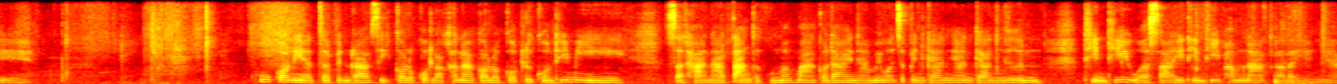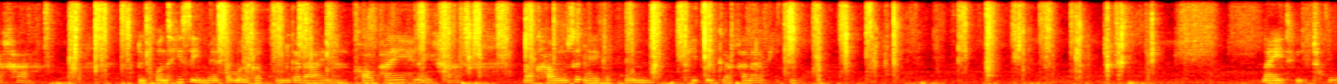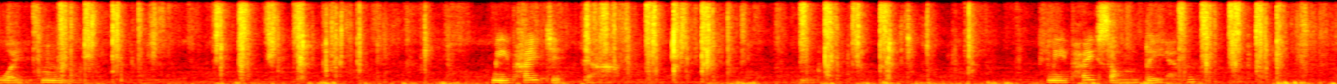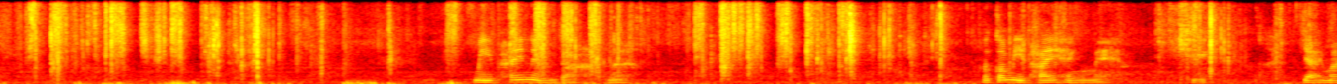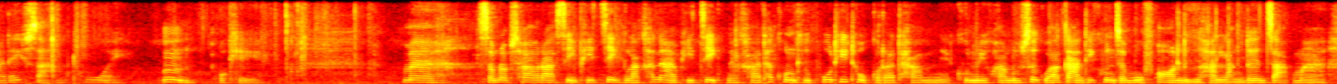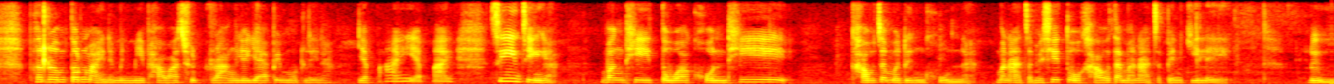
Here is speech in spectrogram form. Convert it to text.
คู่กรณีอาจจะเป็นราศีกรกฎลัคนากรกฎหรือคนที่มี สถานะต่างกับคุณมากๆก็ได้นะ ไม่ว่าจะเป็นการงานการเงิน ถิ่นที่อยู่อาศัยถิ่นที่พำนักอะไรอย่างเงี้ยค่ะ หรือคนที่สีไม่เสมอกับคุณก็ได้นะ ขอไพ่ให้หน่อยค่ะ แล้วเขารู้สึกไงกับคุณพิจิกลัคนาพิจิกไนท์ถือถ้วย อืมมีไพ่เจ็ดดาบ มีไพ่สองเหรียญมีไพ่หนึ่งดาบนะ แล้วก็มีไพ่แห่งแมนโอเคย้ายมาได้สามถ้วย อืม โอเค มา สำหรับชาวราศีพิจิก ลัคนาพิจิกนะคะ ถ้าคุณคือผู้ที่ถูกกระทำเนี่ย คุณมีความรู้สึกว่าการที่คุณจะ move on หรือหันหลังเดินจากมา เพื่อเริ่มต้นใหม่เนี่ยมันมีภาวะฉุดรั้งเยอะแยะไปหมดเลยนะ อย่าไป อย่าไป ซึ่งจริงๆอะ บางทีตัวคนที่เขาจะมาดึงคุณน่ะ มันอาจจะไม่ใช่ตัวเขาแต่มันอาจจะเป็นกิเลส หรือ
